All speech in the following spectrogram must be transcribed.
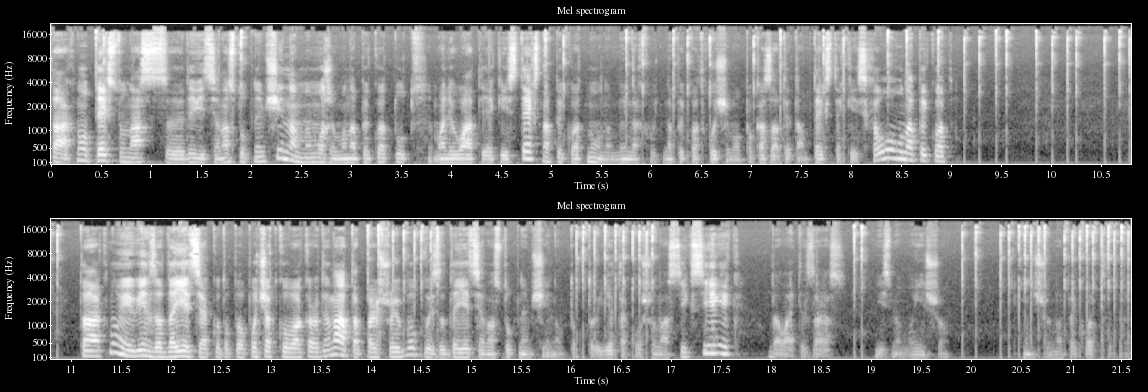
Так, ну текст у нас, е, дивіться, наступним чином. Ми можемо, наприклад, тут малювати якийсь текст, наприклад, ну, ми, наприклад, хочемо показати там текст якийсь hello, наприклад. Так, ну і він задається, тобто початкова координата першої букви задається наступним чином. Тобто є також у нас XY. Давайте зараз візьмемо іншу, іншу, наприклад, е,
